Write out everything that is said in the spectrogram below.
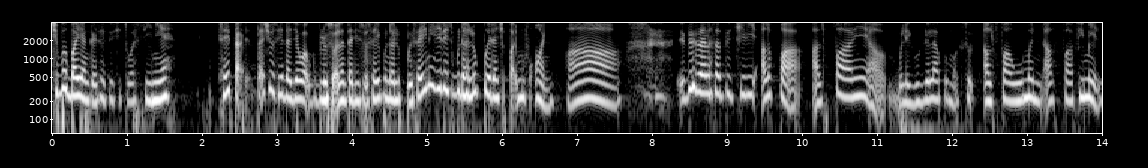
cuba bayangkan satu situasi ni eh. Saya tak tak sure saya dah jawab ke soalan tadi sebab saya pun dah lupa. Saya ni jadi mudah lupa dan cepat move on. Ha. Itu salah satu ciri alpha. Alpha ni uh, boleh google lah apa maksud alpha woman, alpha female.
